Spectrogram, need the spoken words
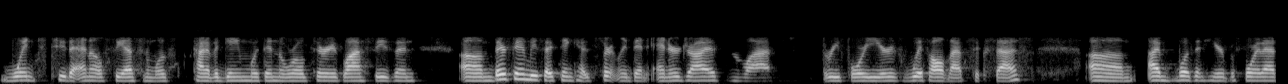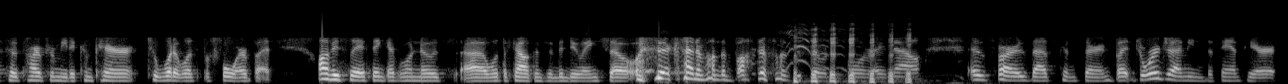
went to the NLCS and was kind of a game within the World Series last season. Um, their fan base, I think, has certainly been energized in the last three, four years with all that success. Um, I wasn't here before that, so it's hard for me to compare to what it was before, but obviously I think everyone knows uh, what the Falcons have been doing, so they're kind of on the bottom of the totem pole right now as far as that's concerned. But Georgia, I mean, the fans here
